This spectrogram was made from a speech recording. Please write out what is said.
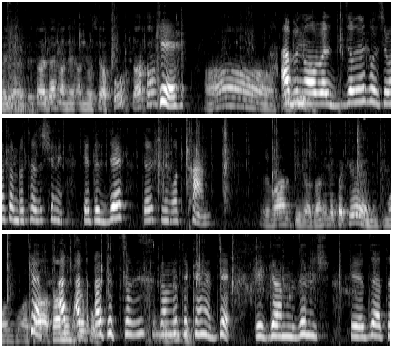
רגע, את הידיים אני- עושה הפוך, ככה? כן. אה, אז אבל תגיד. נו, אבל צריך לשים אותם בצד השני. כי את זה צריך לראות כאן. הבנתי, אז אני מתקן, כמו, כן, אתה, אתה המומחה את- פה. אתה צריך גם. לתקן את זה, כי גם זה, כי את זה אתה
